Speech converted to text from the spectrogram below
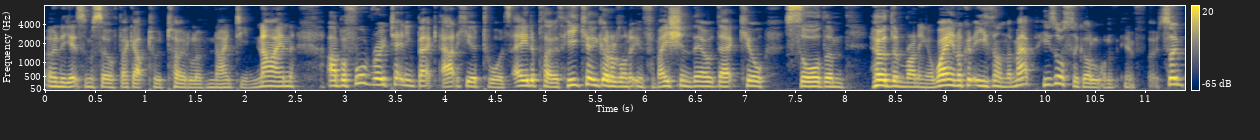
only gets himself back up to a total of 99. Uh, before rotating back out here towards A to play with Hiko, he got a lot of information there with that kill. Saw them, heard them running away. And look at Ethan on the map. He's also got a lot of info. So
